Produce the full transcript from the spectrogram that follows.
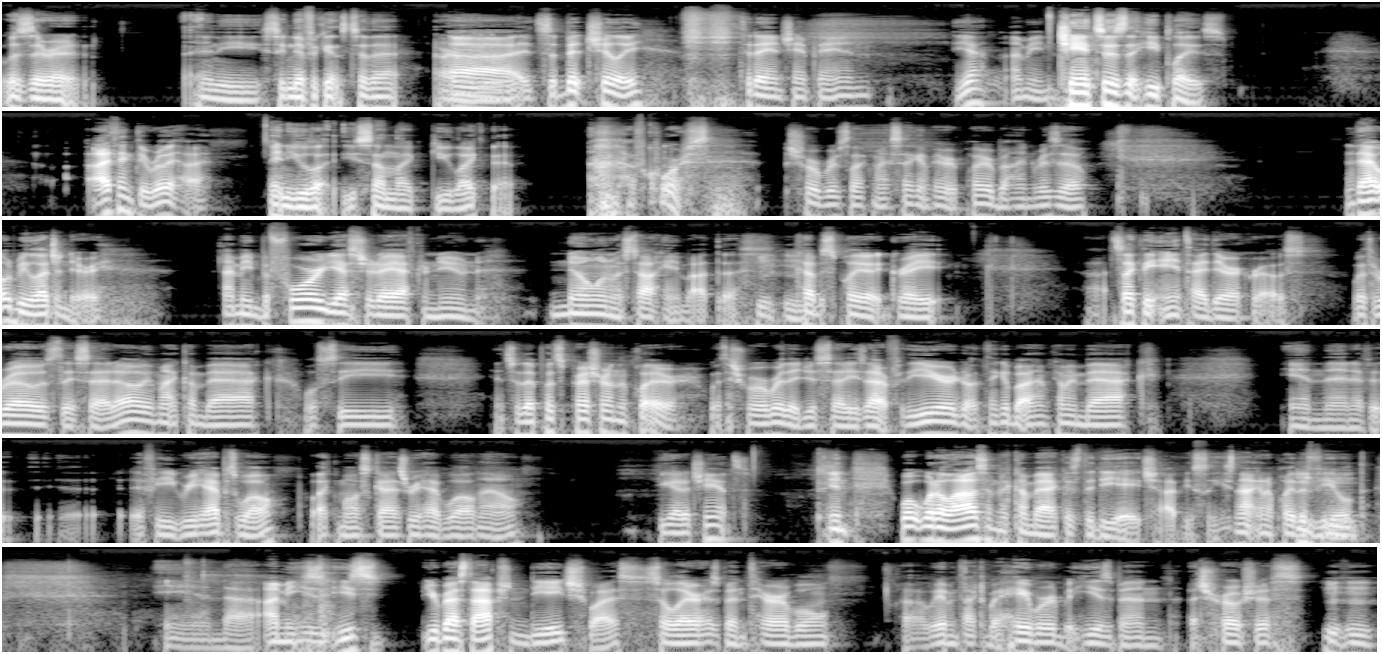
Was there a, any significance to that? Are Uh, you- it's a bit chilly today in Champaign. Yeah, I mean, chances that he plays, I think they're really high. and you li- you sound like you like that. of course. Schwarber's like my second favorite player behind Rizzo. That would be legendary. I mean, before yesterday afternoon, no one was talking about this. Mhm. Cubs played it great. Uh, it's like the anti Derrick Rose. With Rose, they said, "Oh, he might come back. We'll see," and so that puts pressure on the player. With Schwarber, they just said he's out for the year. Don't think about him coming back. And then if it if he rehabs well, like most guys rehab well now, you got a chance. And what what allows him to come back is the DH. Obviously, he's not going to play the Mhm. field. And uh, I mean, he's he's your best option DH wise. Soler has been terrible. Uh, we haven't talked about Heyward, but he has been atrocious Mm-hmm.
